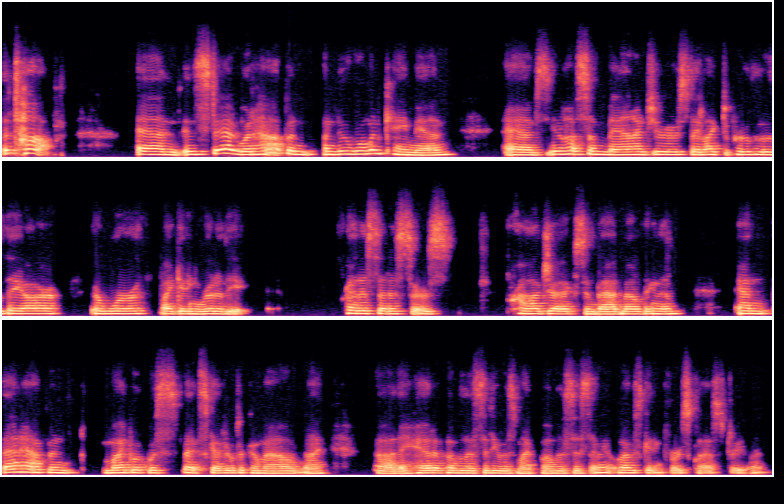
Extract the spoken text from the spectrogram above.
the top. And instead, what happened, a new woman came in. And you know how some managers, they like to prove who they are, their worth by getting rid of the predecessors' projects and bad mouthing them. And that happened. My book was scheduled to come out, and I, uh, the head of publicity was my publicist. I mean, I was getting first class treatment.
